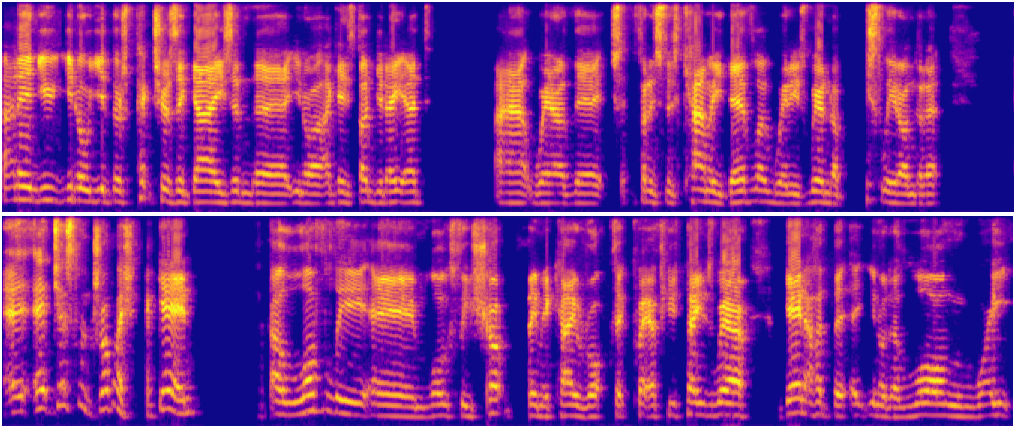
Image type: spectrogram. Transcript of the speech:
And then you you know you, there's pictures of guys in the you know against Dundee United uh, where the for instance Cammy Devlin where he's wearing a base layer under it. It, it just looks rubbish. Again, a lovely um, long sleeve shirt. Barrie McKay rocked it quite a few times. Where again it had the you know the long white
